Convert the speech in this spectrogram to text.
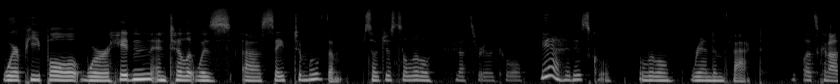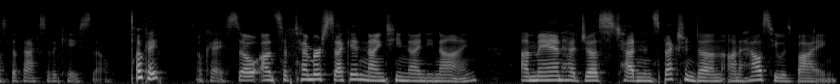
where people were hidden until it was uh, safe to move them. So just a little, That's really cool. yeah, it is cool. A little random fact. Let's get on to the facts of the case, though. Okay. Okay, so on September 2nd, 1999, a man had just had an inspection done on a house he was buying.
